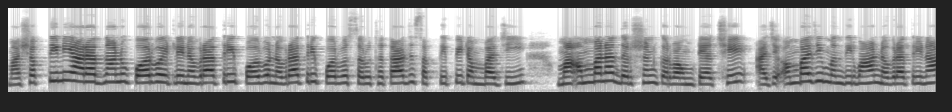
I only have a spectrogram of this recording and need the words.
માં શક્તિની આરાધનાનું પર્વ એટલે નવરાત્રિ પર્વ. નવરાત્રિ પર્વ શરૂ થતાં જ શક્તિપીઠ અંબાજી માં અંબાના દર્શન કરવા ઉમટ્યા છે. આજે અંબાજી મંદિરમાં નવરાત્રિના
